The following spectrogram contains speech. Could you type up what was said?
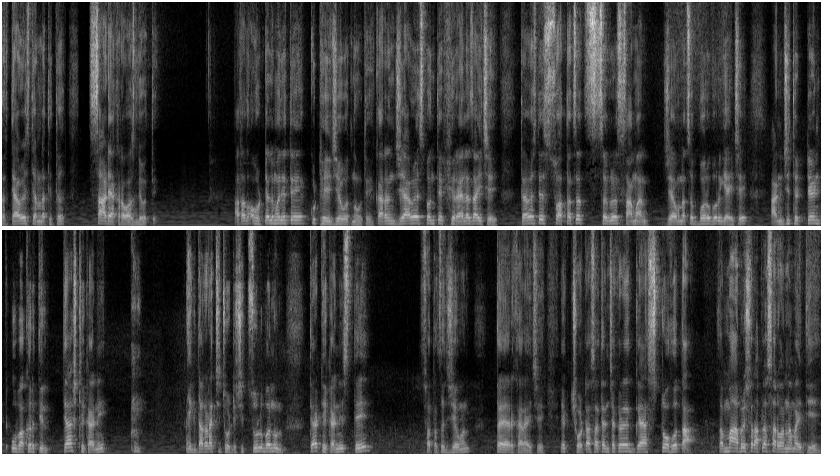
तर त्यावेळेस त्यांना तिथं साडे अकरा वाजले होते. आता हॉटेलमध्ये ते कुठेही जेवत नव्हते. कारण ज्यावेळेस पण ते फिरायला जायचे त्यावेळेस ते स्वतःचंच सगळं सामान जेवणाचं बरोबर घ्यायचे आणि जिथे टेंट उभा करतील त्याच ठिकाणी एक दगडाची छोटीशी चूल बनवून त्या ठिकाणीच ते स्वतःचं जेवण तयार करायचे. एक छोटासा त्यांच्याकडे गॅस स्टोव होता. तर महाबळेश्वर आपल्या सर्वांना माहिती आहे.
